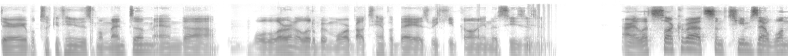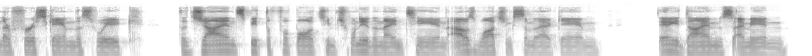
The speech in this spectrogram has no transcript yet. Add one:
they're able to continue this momentum, and uh, we'll learn a little bit more about Tampa Bay as we keep going in the season. All right, let's talk about some teams that won their first game this week. The Giants beat the football team 20 to 19. I was watching some of that game. Danny Dimes, I mean,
